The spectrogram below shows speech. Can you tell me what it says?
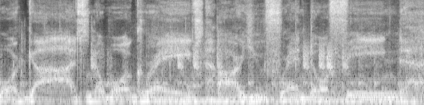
more gods, no more graves. Are you friend or fiend?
